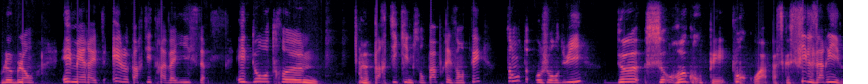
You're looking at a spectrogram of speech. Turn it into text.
bleu-blanc, Emeret et le Parti travailliste et d'autres euh, partis qui ne sont pas présentés tentent aujourd'hui de se regrouper. Pourquoi? Parce que s'ils arrivent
